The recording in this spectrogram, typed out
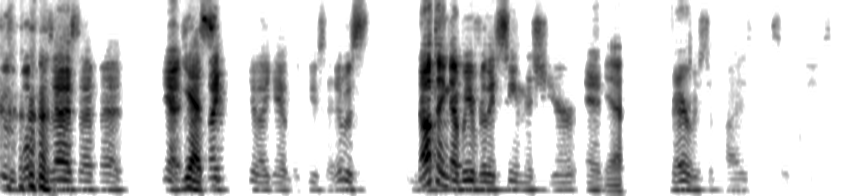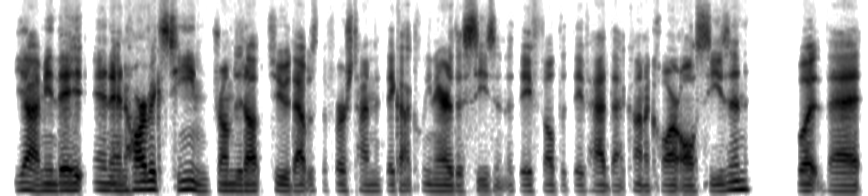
he was whooping his ass that bad. Yeah. Yes. Like, yeah, like, yeah, like you said, it was nothing that we've really seen this year, and Yeah. very surprised to say the least. Yeah, I mean they and and Harvick's team drummed it up too. That was the first time that they got clean air this season. That they felt that they've had that kind of car all season, but that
